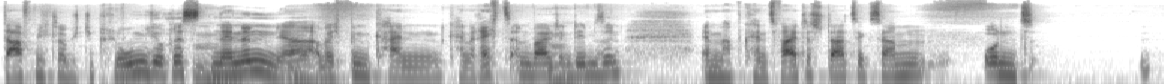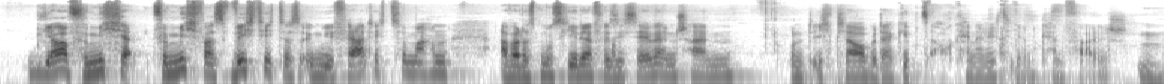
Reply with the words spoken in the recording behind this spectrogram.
darf mich, glaube ich, Diplomjurist mhm. nennen, ja, aber ich bin kein, kein Rechtsanwalt mhm. in dem Sinn, ähm, habe kein zweites Staatsexamen und ja, für mich, für mich war es wichtig, das irgendwie fertig zu machen, aber das muss jeder für sich selber entscheiden. Und ich glaube, da gibt es auch kein richtig und kein falsch. Hm.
